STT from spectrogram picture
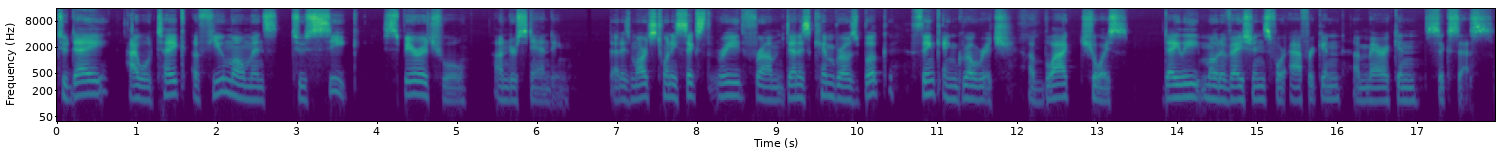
Today, I will take a few moments to seek spiritual understanding. That is March 26th read from Dennis Kimbro's book, Think and Grow Rich A Black Choice Daily Motivations for African American Success.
